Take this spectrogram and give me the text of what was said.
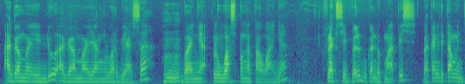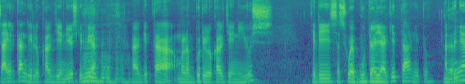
agama Hindu agama yang luar biasa, Hmm. banyak luas pengetahuannya, fleksibel bukan dogmatis, bahkan kita mencairkan di lokal genius gitu ya. Eh, kita melebur di lokal genius. Jadi sesuai budaya kita gitu. Iya. Artinya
